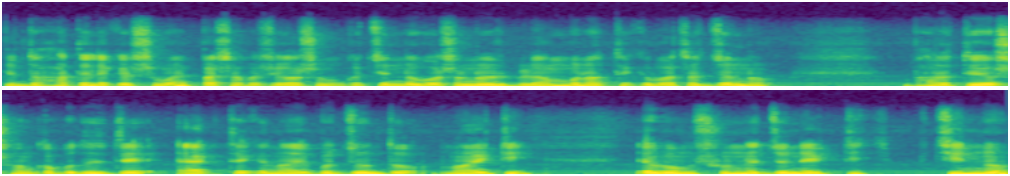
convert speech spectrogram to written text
কিন্তু হাতে লেখার সময় পাশাপাশি অসংখ্য চিহ্ন বসানোর বিড়ম্বনা থেকে বাঁচার জন্য ভারতীয় সংখ্যা পদ্ধতিতে এক থেকে নয় পর্যন্ত নয়টি এবং শূন্যের জন্য একটি চিহ্ন,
